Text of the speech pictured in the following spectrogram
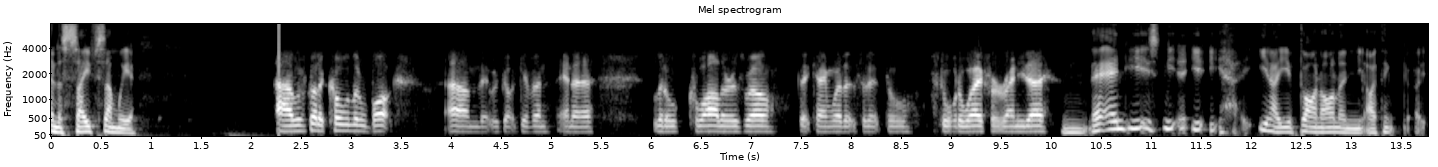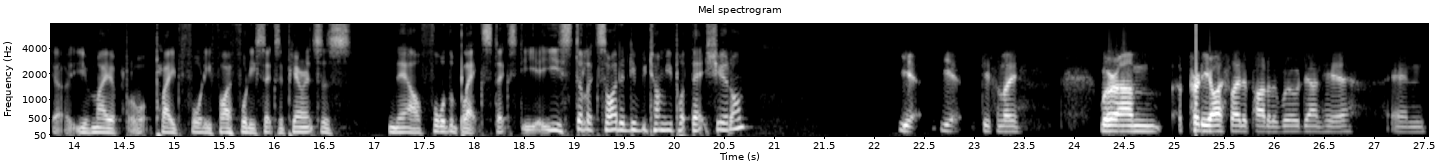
in a safe somewhere? Uh, we've got a cool little box um, that we got given, and a little koala as well that came with it. So that's all stored away for a rainy day. Mm. And you, you, you, know, you've gone on, and I think uh, you may have played 45, 46 appearances now for the Black Sticks. Are you still excited every time you put that shirt on? Yeah, yeah, definitely. We're um, a pretty isolated part of the world down here, and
